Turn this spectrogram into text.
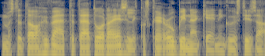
Minusta tämä on hyvä, että tämä tuodaan esille, koska Ruby näkee niin kuin justiinsa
